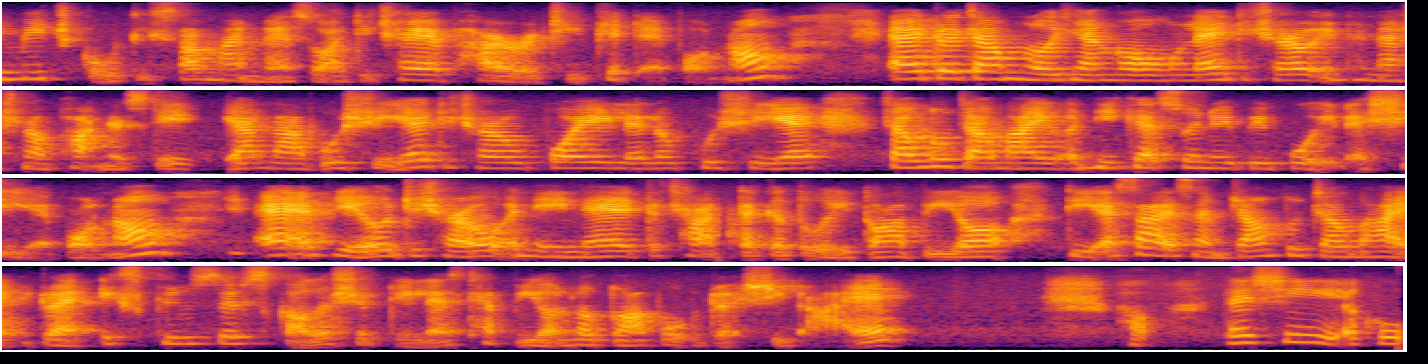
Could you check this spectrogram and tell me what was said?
image ကိုတည်ဆောက်နိုင်မလဲဆိုတာ teacher ရဲ့ priority ဖြစ်တယ်ပေါ့နော်အဲအတွက်ကြောင့်မလို့ရန်ကုန်လည်း teacher တို့ international partners တွေရလာဖို့ရှိရဲ teacher တို့ပွဲလည်းလုပ်ဖို့ရှိရဲကျောင်းတို့ကျောင်းသားတွေအနီးကပ်ဆွေးနွေးပေးဖို့လည်းရှိရဲပေါ့နော်အဲအပြင်တို့ teacher တို့အနေနဲ့တခြားတက္ကသိုလ်တွေသွားပြီးတော့ဒီ SISM ကျောင်းသူကျောင်းသားတွေအတွက် exclusive scholarship တွေလည်းထပ်ပြီးတော့လုပ်သွားဖို့အတွက်ရှိပါတယ် ဟုတ်လက်ရှိအခု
